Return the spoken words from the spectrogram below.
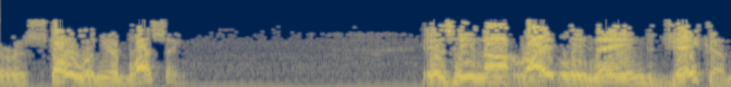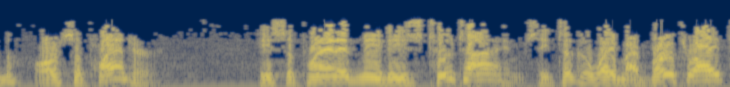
or has stolen your blessing. Is he not rightly named Jacob or supplanter? He supplanted me these two times. He took away my birthright,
